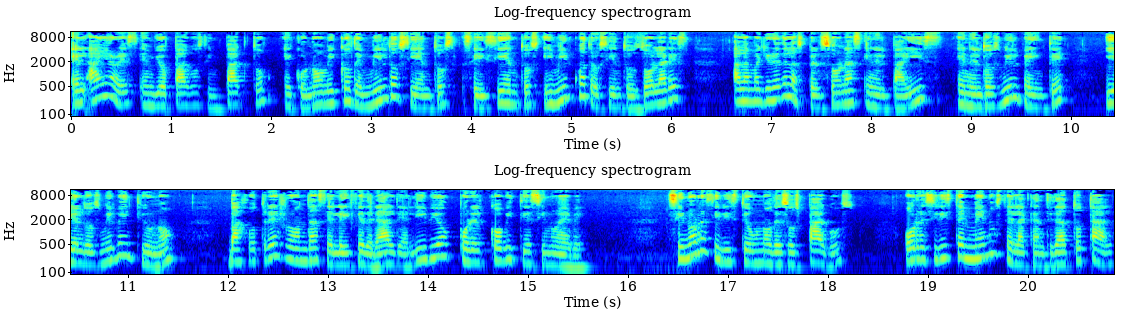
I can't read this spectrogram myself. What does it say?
El IRS envió pagos de impacto económico de 1.200, 600 y 1.400 dólares a la mayoría de las personas en el país en el 2020 y el 2021 bajo tres rondas de ley federal de alivio por el COVID-19. Si no recibiste uno de esos pagos o recibiste menos de la cantidad total,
